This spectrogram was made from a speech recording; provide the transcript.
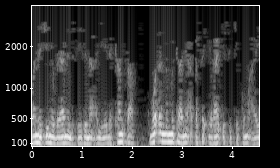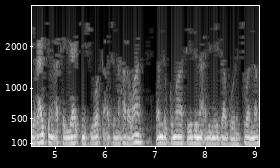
Wannan shine bayanin da sayyidina Ali da kansa kuma waɗannan mutane a ƙasar Iraki suke kuma a Irakin aka yi yaƙin shi waqa'atu na Harawan wanda kuma sayyidina Ali ne jagoranci wannan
